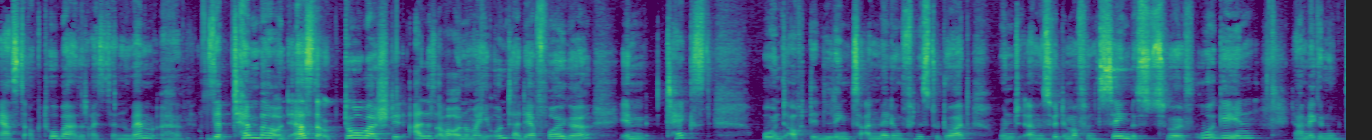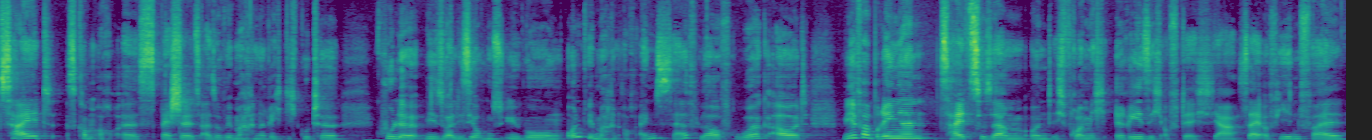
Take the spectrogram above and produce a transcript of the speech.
1. Oktober, also 30. November, äh, September und 1. Oktober steht alles aber auch nochmal hier unter der Folge im Text und auch den Link zur Anmeldung findest du dort. Und ähm, es wird immer von 10 bis 12 Uhr gehen. Da haben wir genug Zeit. Es kommen auch äh, Specials, also wir machen eine richtig gute, coole Visualisierungsübung und wir machen auch ein Self-Love-Workout. Wir verbringen Zeit zusammen und ich freue mich riesig auf dich. Ja, sei auf jeden Fall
